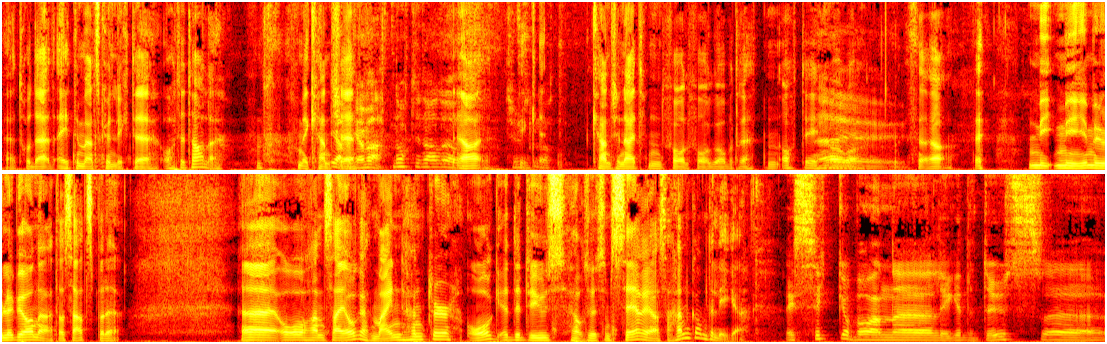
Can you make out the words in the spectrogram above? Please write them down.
Jeg trodde at Eitemans kun likte 80-tallet. Men Ja, det kan være 1880-tallet. Ja, 1080. Kanskje Nightfall foregår på 1380 år. Ja. det My, mye mulig, Bjørnar. Ta sats på det. Uh, og han sier òg at Mindhunter og The Deuce høres ut som serier så han kommer til å like. Jeg er sikker på han uh, liker The Deuce uh,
